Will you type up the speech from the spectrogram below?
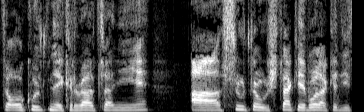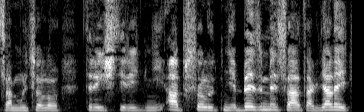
to okultné krvácanie a sú to už také vola, kedy sa muselo 3-4 dní absolútne bez mesa a tak ďalej.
